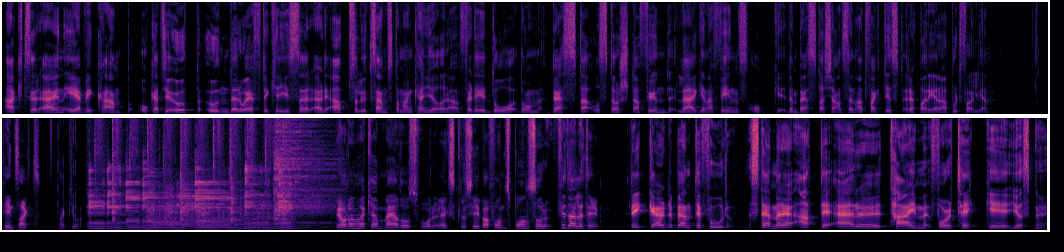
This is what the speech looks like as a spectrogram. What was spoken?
Aktier är en evig kamp och att ge upp under och efter kriser är det absolut sämsta man kan göra, för det är då de bästa och största fyndlägena finns och den bästa chansen att faktiskt reparera portföljen. Fint sagt. Tack Johan. Vi har den vecka med oss vår exklusiva fondsponsor Fidelity. Rickard Bentefor, stämmer det att det är eh, time for tech eh, just nu?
